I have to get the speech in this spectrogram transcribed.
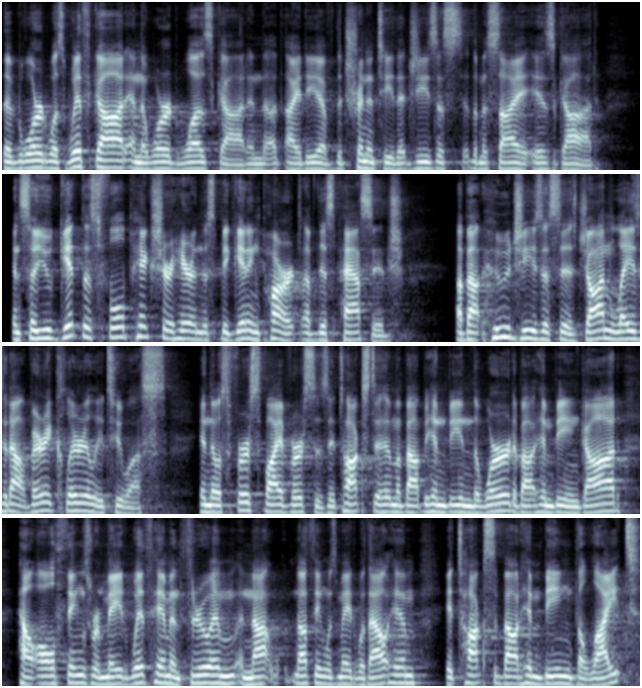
The word was with God, and the word was God. And the idea of the Trinity, that Jesus, the Messiah, is God. And so you get this full picture here in this beginning part of this passage about who Jesus is. John lays it out very clearly to us in those first five verses. It talks to him about him being the Word, about him being God, how all things were made with him and through him, and not, nothing was made without him. It talks about him being the light,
